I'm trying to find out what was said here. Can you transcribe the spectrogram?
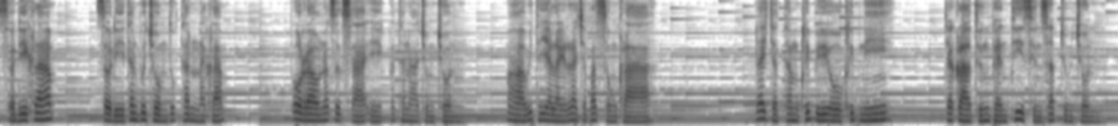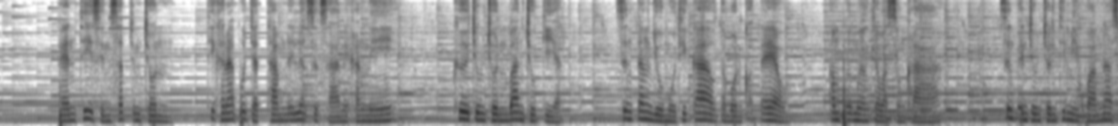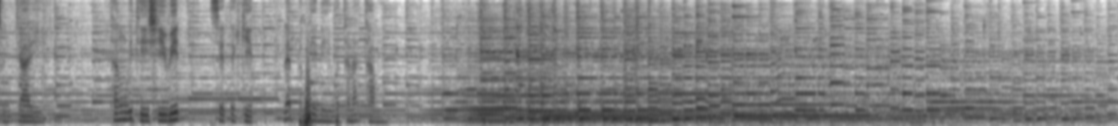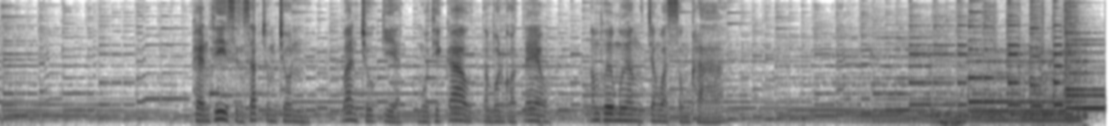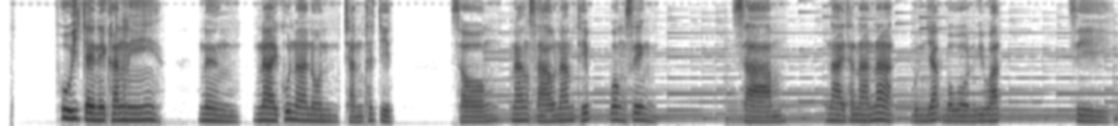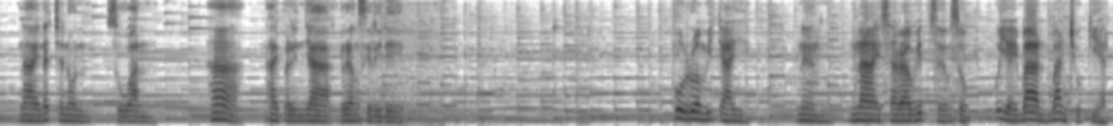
สวัสดีครับ สวัสดีท่านผู้ชมทุกท่านนะครับ พวกเรานักศึกษาเอกพัฒนาชุมชน มหาวิทยาลัยราชภัฏสงขลา ได้จัดทำคลิปวิดีโอคลิปนี้ จะกล่าวถึงแผนที่สินทรัพย์ชุมชน แผนที่สินทรัพย์ชุมชน ที่คณะผู้จัดทำได้เลือกศึกษาในครั้งนี้ คือชุมชนบ้านชูเกียรติ ซึ่งตั้งอยู่หมู่ที่ 9ตำบลเกาะแต้วอำเภอเมืองจังหวัดสงขลา ซึ่งเป็นชุมชนที่มีความน่าสนใจ ทั้งวิถีชีวิต เศรษฐกิจ และประเพณีวัฒนธรรม แผนที่สินทรัพย์ชุมชน บ้านชูเกียรติ หมู่ที่ 9 ตำบลกาะแต้ว อำเภอเมืองจังหวัดสงขลา ผู้วิจัยในครั้งนี้ 1. นายคุณานนท์ฉันทจิต 2. นางสาวน้ำทิพย์ว่องเส้ง 3. นายธนานาถบุญยบวรวิวัฒน์ 4. นายนัชนนท์สุวรรณ 5. นายปริญญาเรืองสิริเดช ผู้ร่วมวิจัย 1. นายสรวิทย์เสริมสุข ผู้ใหญ่บ้านบ้านชูเกียรติ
